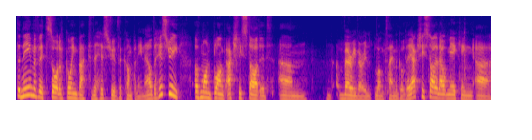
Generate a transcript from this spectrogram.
the name of it sort of going back to the history of the company. Now, the history of Montblanc actually started um, very, very long time ago. They actually started out making uh,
